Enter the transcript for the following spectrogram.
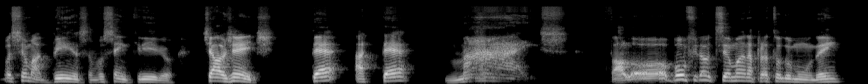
você é uma benção, você é incrível, tchau, gente, até, até mais! Falou, bom final de semana para todo mundo, hein?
